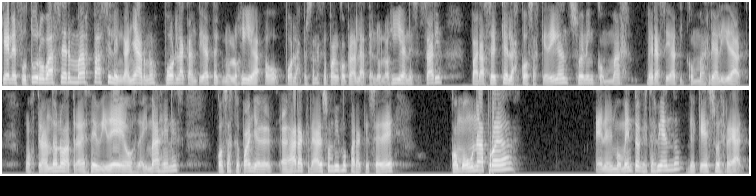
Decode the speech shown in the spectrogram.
Que en el futuro va a ser más fácil engañarnos por la cantidad de tecnología o por las personas que puedan comprar la tecnología necesaria para hacer que las cosas que digan suenen con más veracidad y con más realidad. Mostrándonos a través de videos, de imágenes, cosas que puedan llegar a crear eso mismo para que se dé como una prueba en el momento que estés viendo de que eso es real.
